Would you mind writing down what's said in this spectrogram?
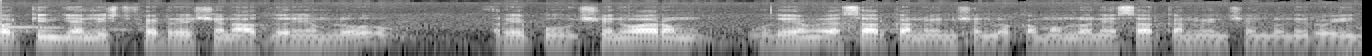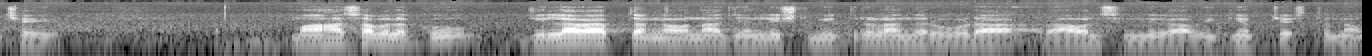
వర్కింగ్ జర్నలిస్ట్ ఫెడరేషన్ ఆధ్వర్యంలో రేపు శనివారం ఉదయం ఎస్ఆర్ కన్వెన్షన్లో ఖమ్మంలోని ఎస్ఆర్ కన్వెన్షన్లో నిర్వహించే మహాసభలకు జిల్లా వ్యాప్తంగా ఉన్న జర్నలిస్ట్ మిత్రులందరూ కూడా రావాల్సిందిగా విజ్ఞప్తి చేస్తున్నాం.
